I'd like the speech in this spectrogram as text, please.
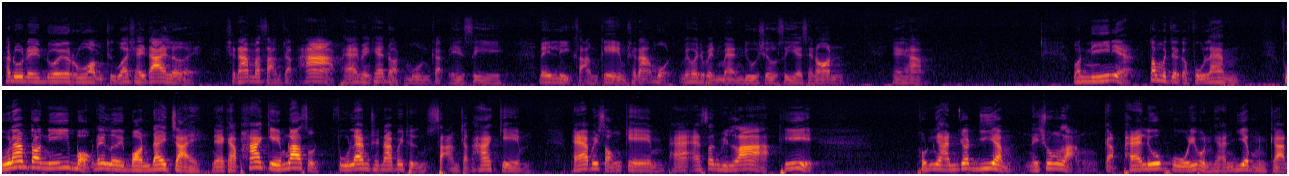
ถ้าดูในโดยรวมถือว่าใช้ได้เลย ชนะมา 3 จาก 5 แพ้เพียงแค่ดอทมูลกับ AC ในลีก 3 เกมชนะหมด ไม่ว่าจะเป็นแมนยูเชลซีอาร์เซนอลนะครับวันนี้เนี่ยต้องมาเจอกับฟูลแลมฟูลแลมตอนนี้บอกได้เลยบอลได้ใจนะครับ5เกมล่าสุดฟูลแลมชนะไปถึง 3 จาก 5 เกม แพ้ไป 2 เกม แพ้แอสตันวิลล่าที่ผลงานยอดเยี่ยมในช่วงหลังกับแพ้ลิเวอร์พูลที่ผลงานเยี่ยมเหมือนกัน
